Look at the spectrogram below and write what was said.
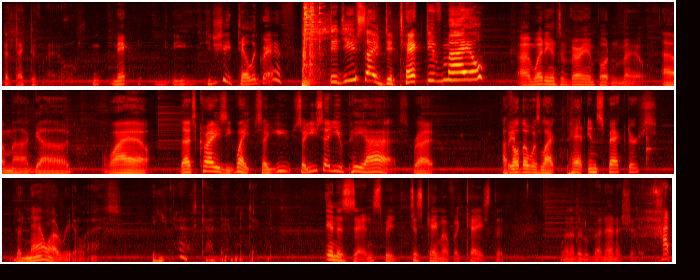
detective mail. N- Nick, did you say telegraph? Did you say detective mail? I'm waiting on some very important mail. Oh my god. Wow. That's crazy. Wait, so you so you said you PIs, right? I thought that was like pet inspectors, but now I realize you guys goddamn detectives. In a sense, we just came off a case that went a little banana shaped. Hot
